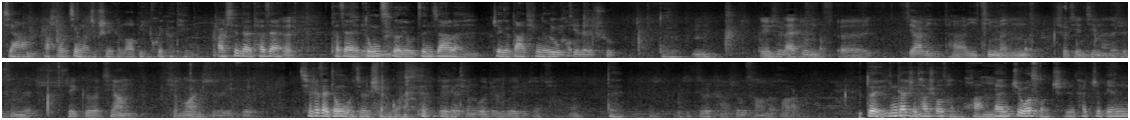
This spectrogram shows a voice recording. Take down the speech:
家，然后进来就是一个 lobby 会客厅，而现在他在，他在东侧又增加了这个大厅的入口接，待处。对，嗯，等于是来顿呃家里，他一进门，首先进来的是现在这个像玄关式的一个，其实在中国就是玄关，对，在中国这个位置下去，嗯，对。就是他收藏的画，对，应该是他收藏的画，嗯但据我所知，他这边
